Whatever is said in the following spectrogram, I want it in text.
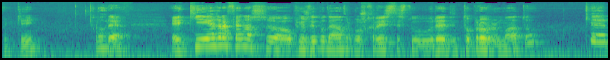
Okay. Ωραία. Εκεί έγραφε ένας οποιοδήποτε άνθρωπος χρήστης του Reddit το πρόβλημά του και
